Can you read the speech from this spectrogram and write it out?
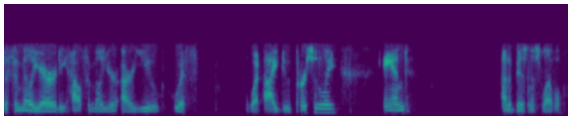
the familiarity, how familiar are you with what I do personally and on a business level,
